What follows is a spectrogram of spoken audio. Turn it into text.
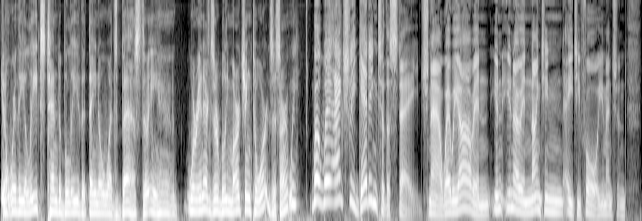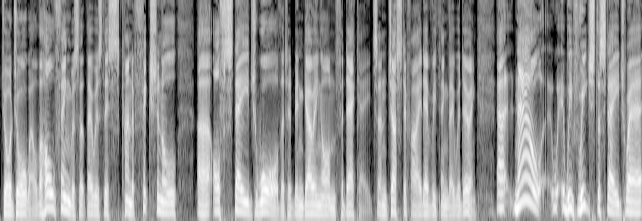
you know, where the elites tend to believe that they know what's best, we're inexorably marching towards this, aren't we? Well, we're actually getting to the stage now where we are in, you, you know, in 1984, you mentioned George Orwell. The whole thing was that there was this kind of fictional uh, offstage war that had been going on for decades and justified everything they were doing. Uh, now we've reached the stage where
